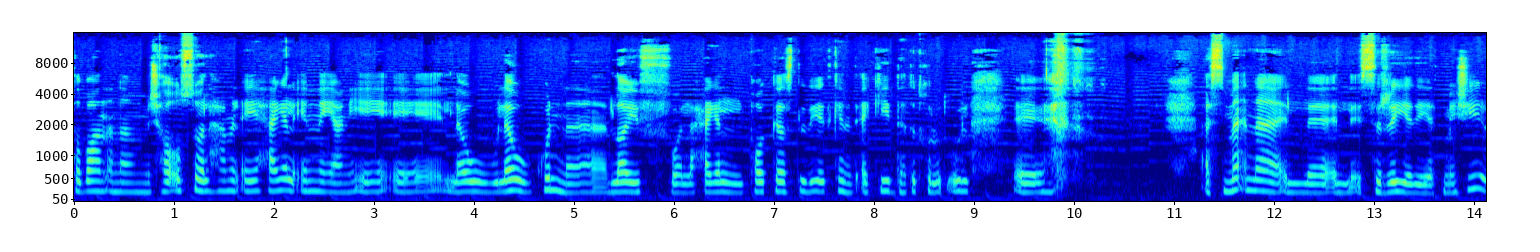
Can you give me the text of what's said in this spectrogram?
طبعا أنا مش هقص ولا هعمل أي حاجة لأن يعني إيه, إيه لو لو كنا live ولا حاجة البودكاست ديت كانت أكيد هتدخل وتقول إيه اسمائنا ال- ال- السرية ديت ماشي؟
